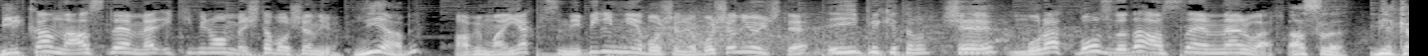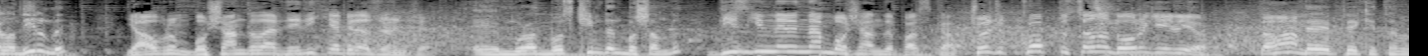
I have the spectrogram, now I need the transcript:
Birkan'la Aslı Enver 2015'te boşanıyor. Niye abi? Abi manyak mısın? Ne bileyim niye boşanıyor? Boşanıyor işte. E, iyi peki tamam. Şimdi E, Murat Boz'la da Aslı Enver var. Aslı. Birkan'la değil mi? Yavrum boşandılar dedik ya biraz önce. E, Murat Boz kimden boşandı? Dizginlerinden boşandı Pascal. Çocuk koptu sana doğru geliyor. Tamam mı? E, peki tamam.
